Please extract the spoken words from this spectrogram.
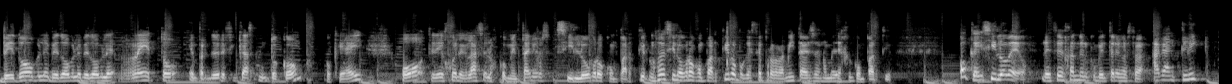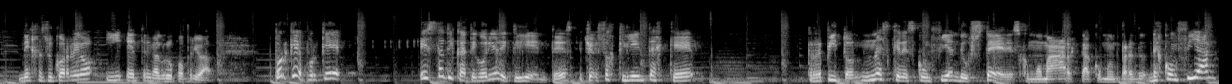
www.retoemprendedoreficaz.com, ¿ok? O te dejo el enlace en los comentarios si logro compartir. No sé si logro compartirlo porque este programita a veces no me deja compartir. Ok, sí lo veo. Le estoy dejando el comentario en nuestro. Hagan clic, dejen su correo y entren al grupo privado. ¿Por qué? Porque esta categoría de clientes, esos clientes que repito, no es que desconfían de ustedes como marca, como emprendedor, desconfían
